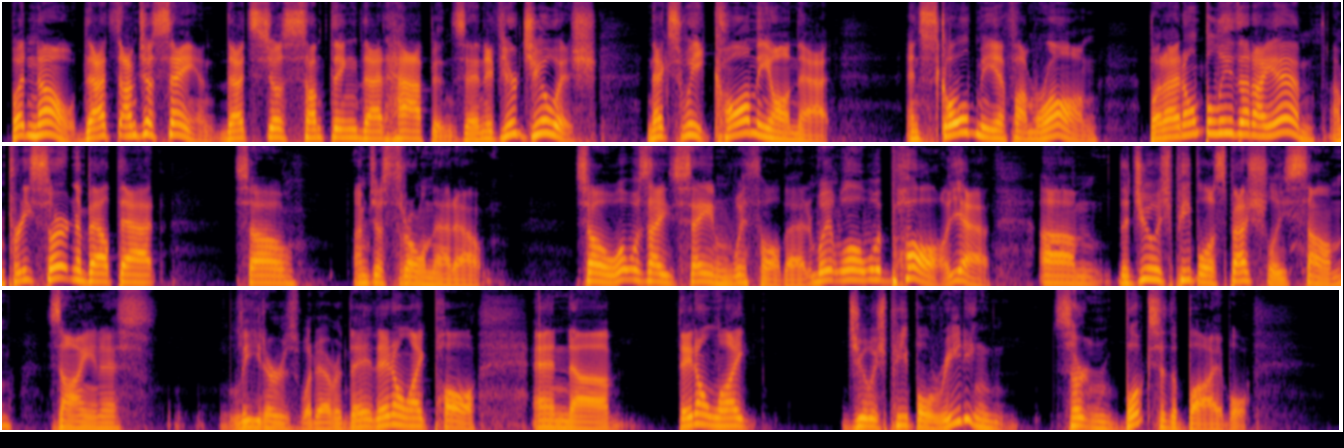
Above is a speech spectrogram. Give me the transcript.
But no, that's I'm just saying that's just something that happens. And if you're Jewish, next week call me on that and scold me if I'm wrong. But I don't believe that I am. I'm pretty certain about that. So I'm just throwing that out. So what was I saying with all that? Well, with Paul, yeah, um, the Jewish people, especially some Zionists, leaders, whatever, they they don't like Paul, and uh, they don't like Jewish people reading certain books of the Bible,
